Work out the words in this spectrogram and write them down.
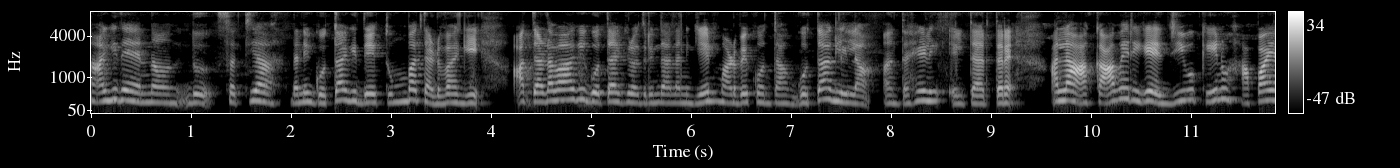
ಆಗಿದೆ ಅನ್ನೋ ಒಂದು ಸತ್ಯ ನನಗೆ ಗೊತ್ತಾಗಿದೆ ತುಂಬ ತಡವಾಗಿ. ಆ ತಡವಾಗಿ ಗೊತ್ತಾಗಿರೋದ್ರಿಂದ ನನಗೇನು ಮಾಡಬೇಕು ಅಂತ ಗೊತ್ತಾಗಲಿಲ್ಲ ಅಂತ ಹೇಳಿ ಹೇಳ್ತಾ ಇರ್ತಾರೆ. ಅಲ್ಲ, ಆ ಕಾವೇರಿಗೆ ಜೀವಕ್ಕೇನು ಅಪಾಯ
